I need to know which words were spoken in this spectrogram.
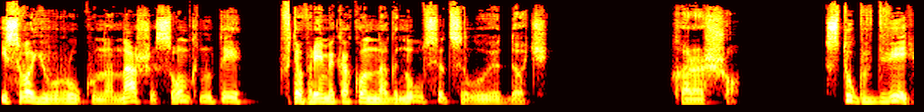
и свою руку на наши сомкнутые, в то время как он нагнулся, целуя дочь. Хорошо. Стук в дверь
